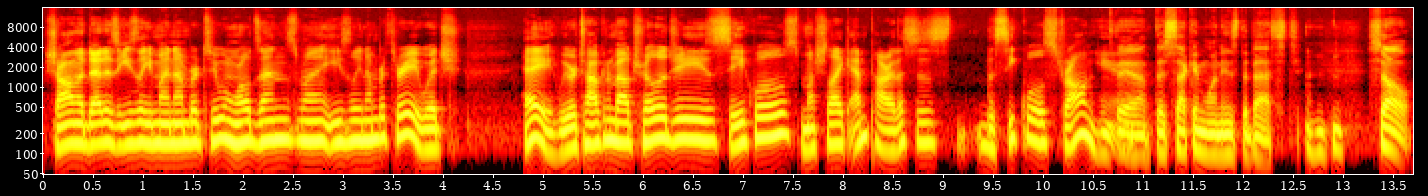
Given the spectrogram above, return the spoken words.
Shaun of the Dead is easily my number two, and World's End's my easily number three. Which, hey, we were talking about trilogies, sequels, much like Empire. This is the sequel is strong here. Yeah, the second one is the best. So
